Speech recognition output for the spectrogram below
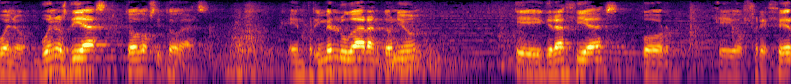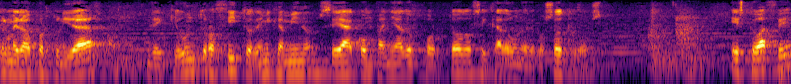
Bueno, buenos días todos y todas. En primer lugar, Antonio, eh, gracias por eh, ofrecerme la oportunidad de que un trocito de mi camino sea acompañado por todos y cada uno de vosotros. Esto hace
